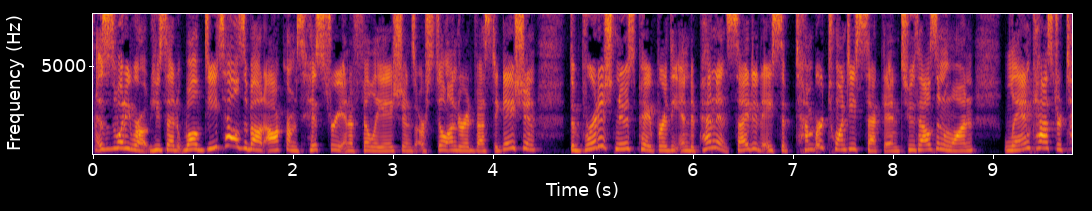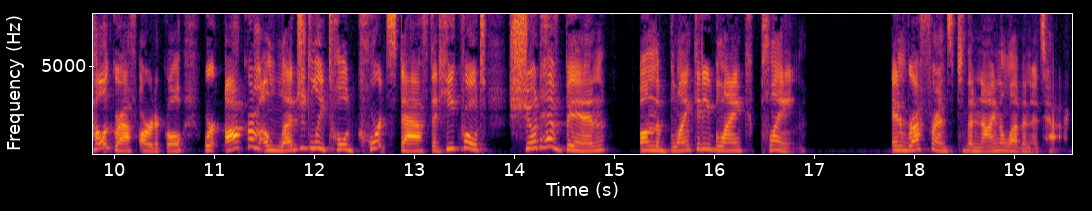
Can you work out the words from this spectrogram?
this is what he wrote. He said, While details about Akram's history and affiliations are still under investigation, the British newspaper The Independent cited a September 22nd, 2001 Lancashire Telegraph article where Akram allegedly told court staff that he, quote, should have been on the blankety blank plane in reference to the 9 11 attack.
